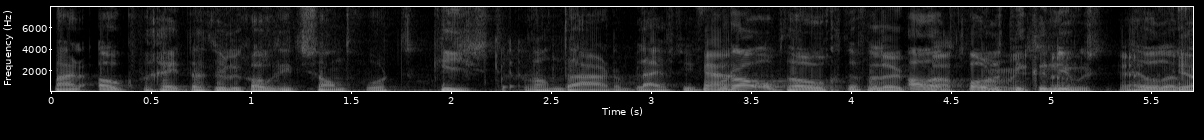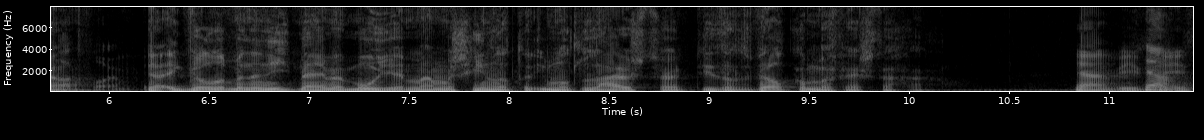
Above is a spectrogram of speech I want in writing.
Maar ook vergeet natuurlijk ook niet Zandvoort kiest. Want daar blijft u Ja. vooral op de hoogte van Leuk al het politieke nieuws. Ja. Heel leuk Ja. platform. ja, ik wilde me er niet mee bemoeien, maar misschien dat er iemand luistert die dat wel kan bevestigen. Ja, wie Ja. weet.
